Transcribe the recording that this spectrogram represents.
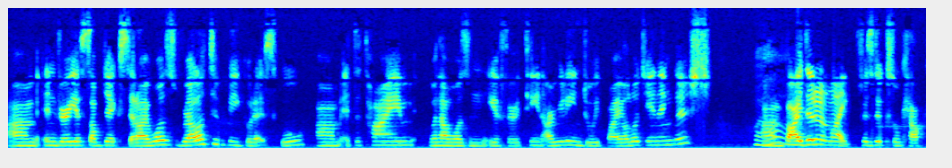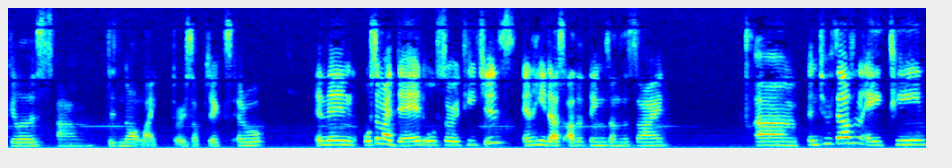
um, in various subjects that I was relatively good at school. Um, at the time when I was in year 13, I really enjoyed biology and English. Wow. Um, but I didn't like physics or calculus. Um, did not like those subjects at all. And then also my dad also teaches, and he does other things on the side. Um, in 2018,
